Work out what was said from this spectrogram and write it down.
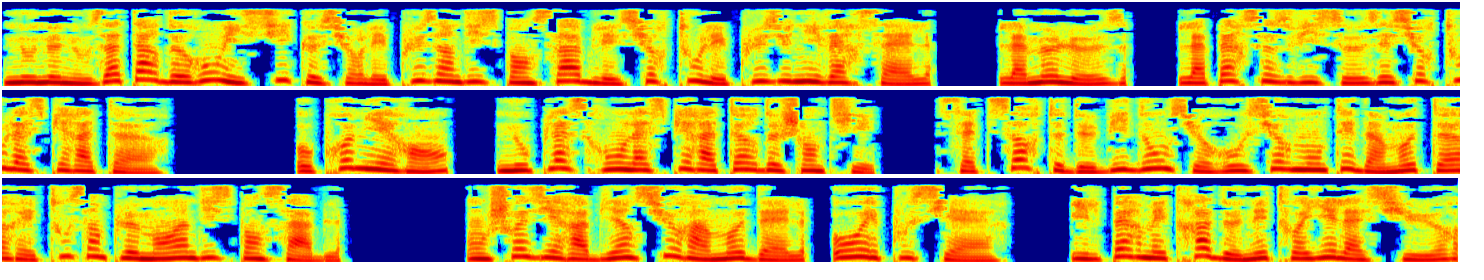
Nous ne nous attarderons ici que sur les plus indispensables et surtout les plus universels, la meuleuse, la perceuse visseuse et surtout l'aspirateur. Au premier rang, nous placerons l'aspirateur de chantier. Cette sorte de bidon sur roue surmonté d'un moteur est tout simplement indispensable. On choisira bien sûr un modèle, eau et poussière. Il permettra de nettoyer la sûre,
